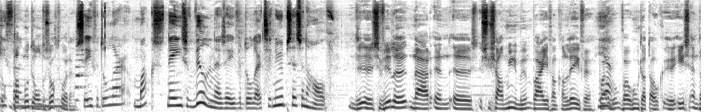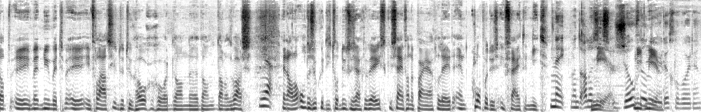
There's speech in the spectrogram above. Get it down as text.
moet- dat moet onderzocht worden. 7 dollar max? Nee, ze wilden naar 7 dollar. Het zit nu op 6,5. De- ze willen naar een eh, sociaal minimum waar je van kan leven. Waar- Ja. hoe- waar- hoe dat ook eh, is. En dat eh, met, nu met eh, inflatie is het natuurlijk hoger geworden dan, eh, dan, dan het was. Ja. En alle onderzoeken die tot nu toe zijn geweest, zijn van een paar jaar geleden. En kloppen dus in feite niet. Nee, want alles Meer. is zoveel duurder geworden.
